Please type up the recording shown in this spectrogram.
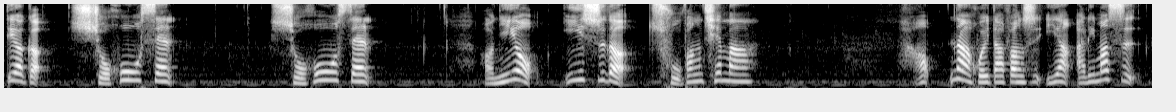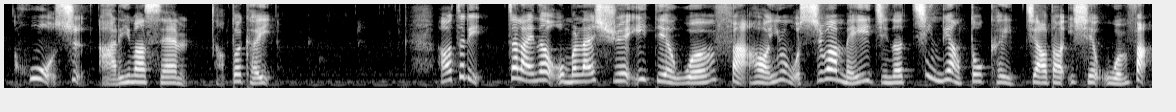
第二个小呼声，小呼声，好，你有医师的处方签吗？好，那回答方式一样，阿里马斯或是阿里马森，好，都可以。好，这里。再来呢，我们来学一点文法哈，因为我希望每一集呢，尽量都可以教到一些文法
